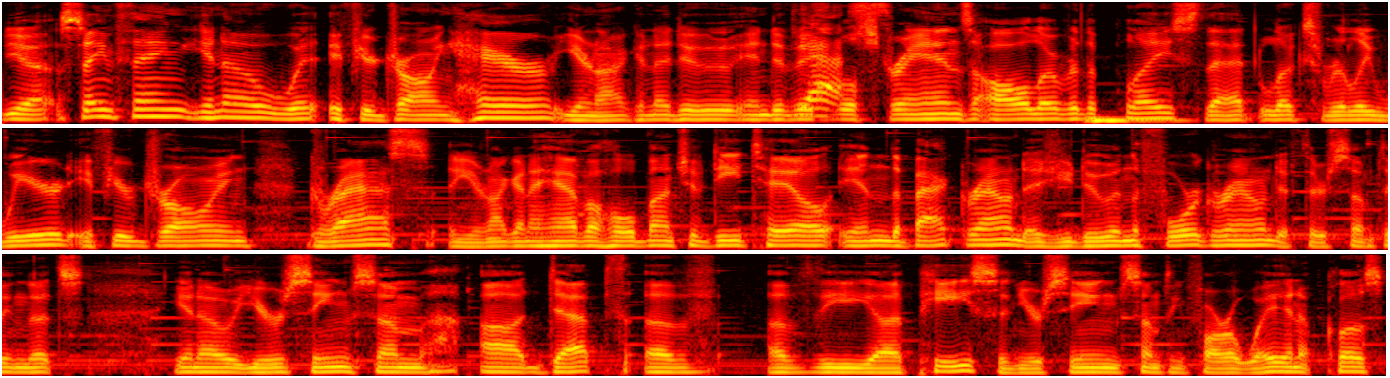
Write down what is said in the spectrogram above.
Yeah, same thing. You know, if you're drawing hair, you're not going to do individual yes. strands all over the place. That looks really weird. If you're drawing grass, you're not going to have a whole bunch of detail in the background as you do in the foreground. If there's something that's, you know, you're seeing some uh, depth of of the uh, piece and you're seeing something far away and up close,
